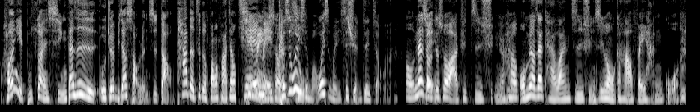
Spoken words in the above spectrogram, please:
好像也不算新，但是我觉得比较少人知道她的这个方法叫切眉手术。可是为什么？为什么你是选这种啊？哦，那时候就说我要去咨询，然后我没有在台湾咨询，是因为我刚好要飞韩国，嗯、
